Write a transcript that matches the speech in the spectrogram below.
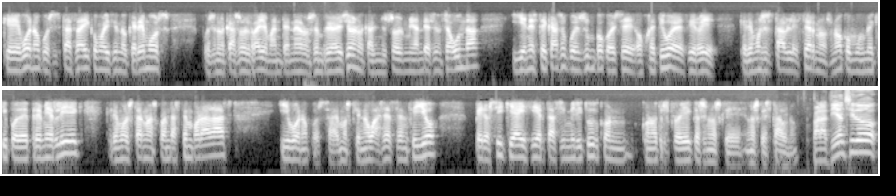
que bueno, pues estás ahí como diciendo, queremos pues en el caso del Rayo mantenernos en primera división, en el caso del Mirandés en segunda, y en este caso pues es un poco ese objetivo de decir, oye, queremos establecernos ¿no? como un equipo de Premier League, queremos estar unas cuantas temporadas y bueno, pues sabemos que no va a ser sencillo, pero sí que hay cierta similitud con, otros proyectos en los que en los que he estado, ¿no? Para ti han sido,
